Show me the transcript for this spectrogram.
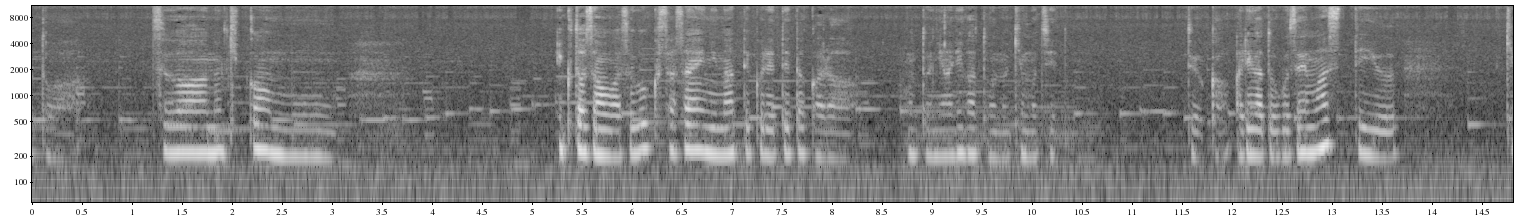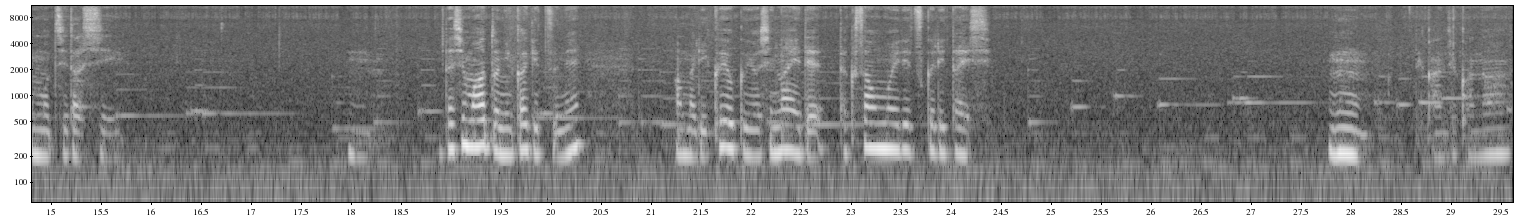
あとはツアーの期間も生田さんはすごく支えになってくれてたから本当にありがとうの気持ちというかありがとうございますっていう気持ちだし、うん、私もあと2ヶ月ねあんまりくよくよしないでたくさん思い出作りたいし。うん。って感じかな。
